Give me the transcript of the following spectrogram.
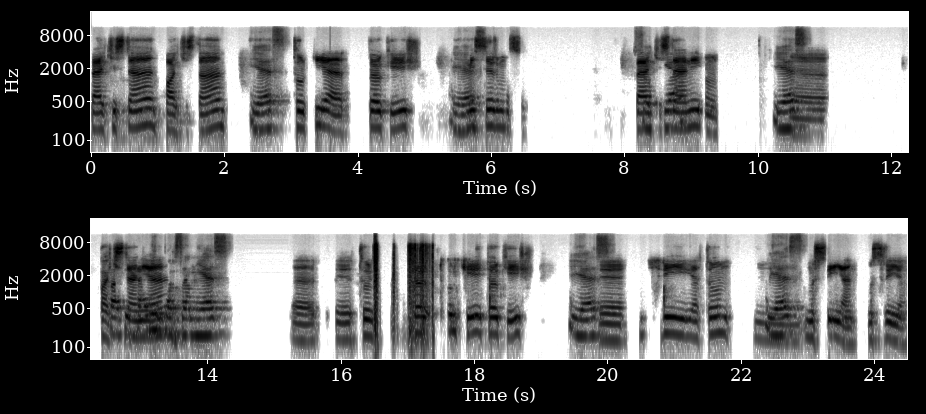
Pakistan, Pakistan. Yes. Turkey, Turkish. Yes. Mısır, Mısır. Pakistani, Yes. uh, Pakistani Pakistani, person, yes, uh, uh, Tur Tur Turkey, Turkish, yes, uh, Mısriyatun, mm, Yes. Mısriyan, Mısriyan.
